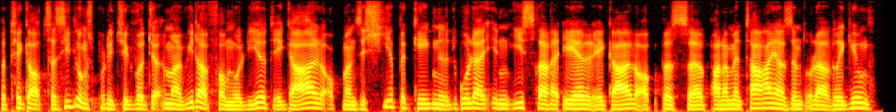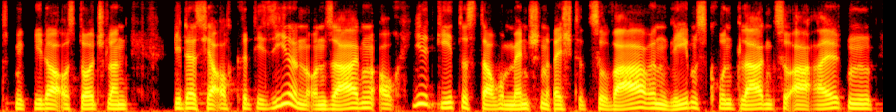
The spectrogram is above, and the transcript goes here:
Kritik auch zur Siedlungspolitik wird ja immer wieder formuliert, egal ob man sich hier begegnet oder in Israel, egal ob es äh, Parlamentarier sind oder Regierungsmitglieder aus Deutschland, die das ja auch kritisieren und sagen, auch hier geht es darum, Menschenrechte zu wahren, Lebensgrundlagen zu erhalten,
